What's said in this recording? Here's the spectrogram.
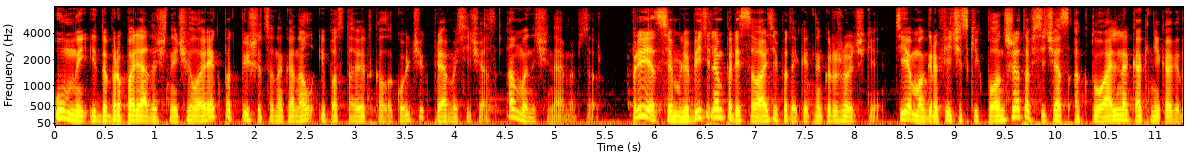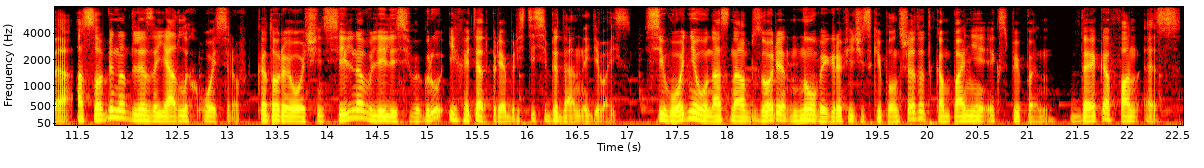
Умный и добропорядочный человек подпишется на канал и поставит колокольчик прямо сейчас, а мы начинаем обзор. Привет всем любителям порисовать и потыкать на кружочки. Тема графических планшетов сейчас актуальна как никогда, особенно для заядлых осеров, которые очень сильно влились в игру и хотят приобрести себе данный девайс. Сегодня у нас на обзоре новый графический планшет от компании XP Pen, Deco Fun S.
